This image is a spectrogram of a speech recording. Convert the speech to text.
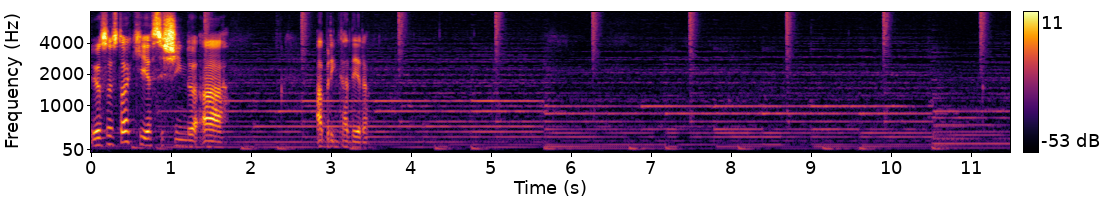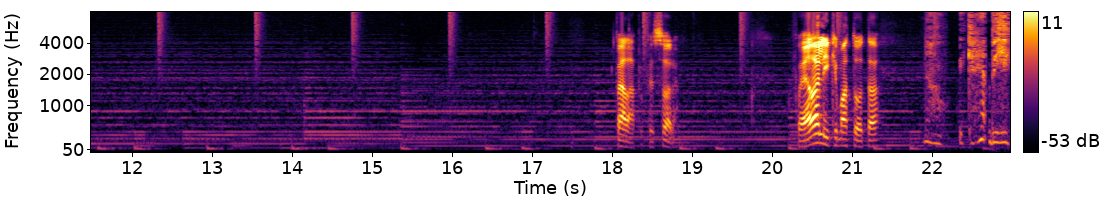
Eu só estou aqui assistindo a. a brincadeira. Vai lá, professora. Foi ela ali que matou, tá? No, it can't be.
